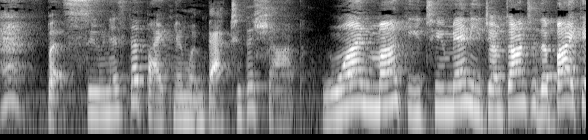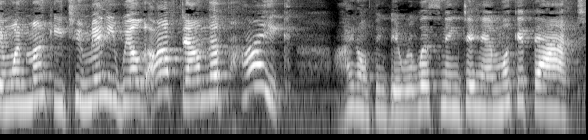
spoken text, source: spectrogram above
But soon as the bikeman went back to the shop, one monkey too many jumped onto the bike and one monkey too many wheeled off down the pike. I don't think they were listening to him. Look at that.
